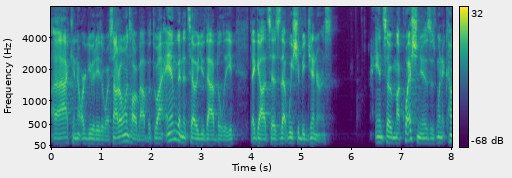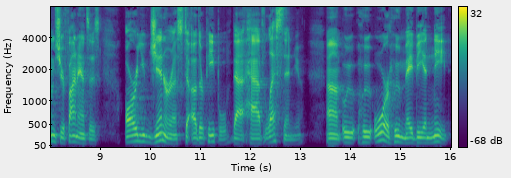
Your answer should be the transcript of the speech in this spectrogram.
I can argue it either way. So I don't want to talk about, it, but I am going to tell you that I believe that God says that we should be generous. And so my question is, is when it comes to your finances, are you generous to other people that have less than you, um, who, who, or who may be in need?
